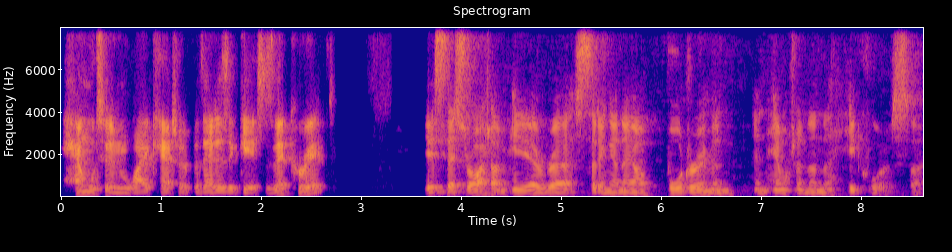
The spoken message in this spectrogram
Hamilton, Waikato, but that is a guess. Is that correct? Yes, that's right. I'm here uh, sitting in our boardroom in, in Hamilton in the headquarters. So,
